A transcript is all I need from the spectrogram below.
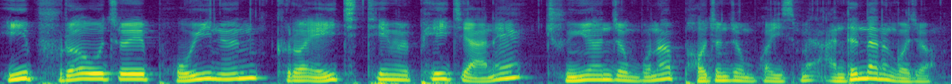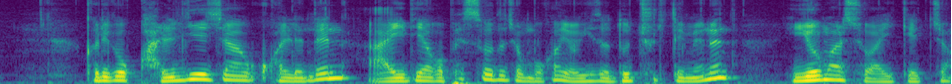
이 브라우저에 보이는 그런 HTML 페이지 안에 중요한 정보나 버전 정보가 있으면 안 된다는 거죠. 그리고 관리자하고 관련된 아이디하고 패스워드 정보가 여기서 노출이 되면은 위험할 수가 있겠죠.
